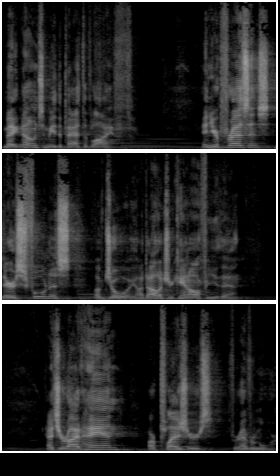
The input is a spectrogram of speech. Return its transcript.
make known to me the path of life. In your presence, there is fullness of joy. Idolatry can't offer you that. At your right hand are pleasures forevermore.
